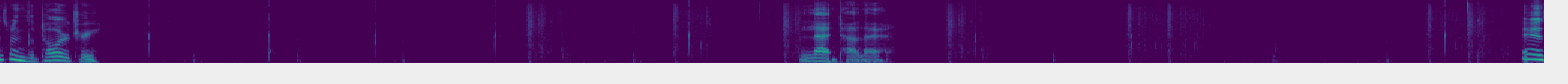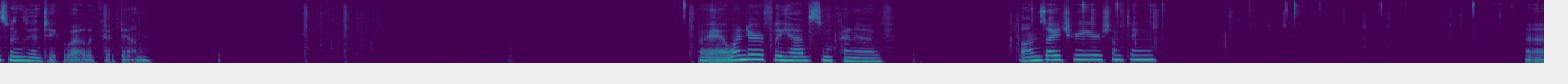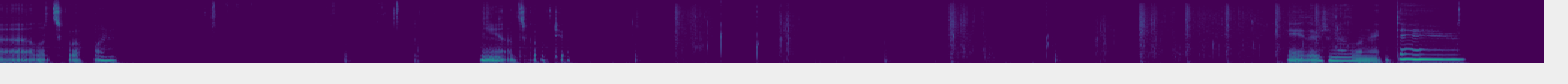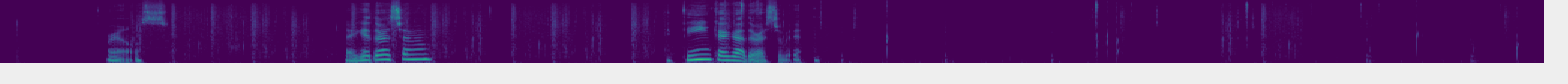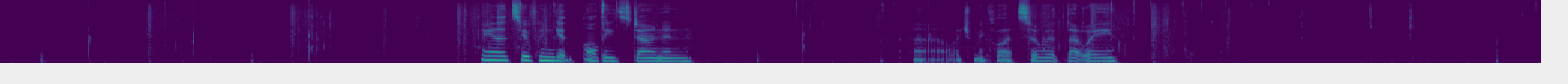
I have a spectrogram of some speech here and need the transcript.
This one's a taller tree. Lot taller. This one's gonna take a while to cut down. Okay, I wonder if we have some kind of bonsai tree or something. Uh, let's go up one. Yeah, let's go up two. Okay, there's another one right there. Where else? Did I get the rest of them? I think I got the rest of it. Okay, let's see if we can get all these done and uh, which may call it so it that way.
